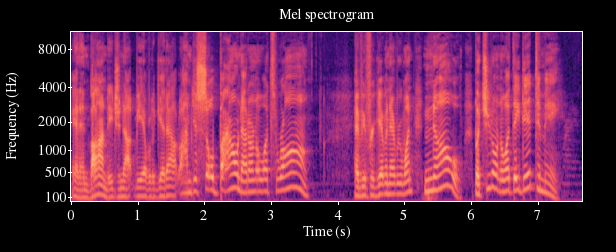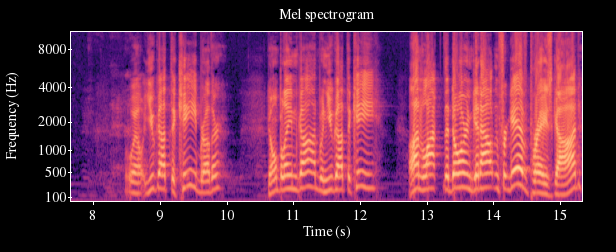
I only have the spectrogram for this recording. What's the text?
and in bondage and not be able to get out. Oh, I'm just so bound, I don't know what's wrong. Have you forgiven everyone? No, but you don't know what they did to me. Well, you got the key, brother. Don't blame God when you got the key. Unlock the door and get out and forgive, praise God,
